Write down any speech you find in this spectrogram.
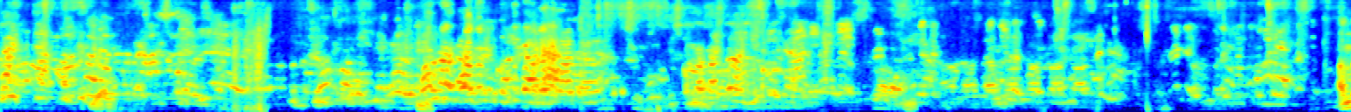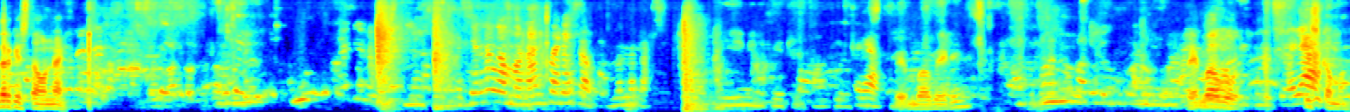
అందరికి ఇస్తా ఉండండి. చిన్నగమ్మ బాబు ఏంటి తీసుకోమ్మా.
